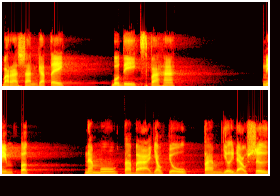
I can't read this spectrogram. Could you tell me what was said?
barasangate bodhisvaha niệm phật. Nam mô ta bà giáo chủ, tam giới đạo sư,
